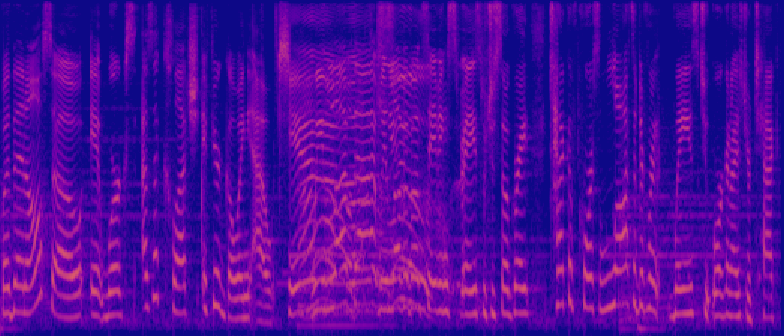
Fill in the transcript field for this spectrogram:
But then also it works as a clutch if you're going out. Cute. We love that. We love about saving space, which is so great. Tech, of course, lots of different ways to organize your tech.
